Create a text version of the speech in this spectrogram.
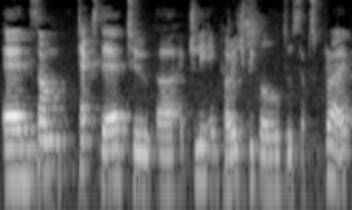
and some text there to uh, actually encourage people to subscribe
